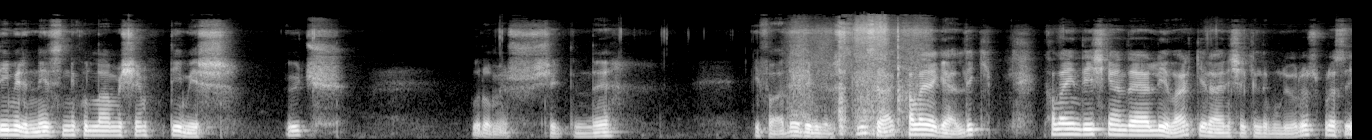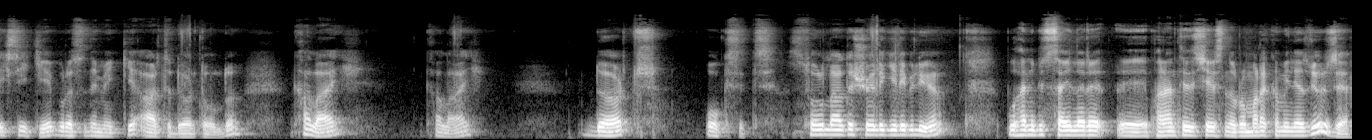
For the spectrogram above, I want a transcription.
Demirin nesini kullanmışım? Demir 3 bromür şeklinde ifade edebiliriz. Mesela kalaya geldik. Kalayın değişken değerliği var. Geri aynı şekilde buluyoruz. Burası eksi 2. Burası demek ki artı 4 oldu. Kalay kalay 4 oksit. Sorularda şöyle gelebiliyor. Bu hani biz sayıları e, parantez içerisinde Roma rakamıyla yazıyoruz ya.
